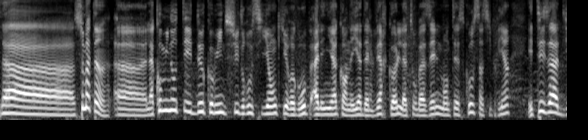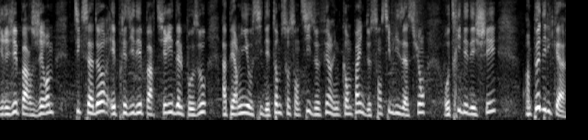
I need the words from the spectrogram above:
Ce matin, euh, la communauté de communes Sud-Roussillon qui regroupe Alenia, Corneilla, Delvercol, La Tour-Basel, Montesco, Saint-Cyprien et Tesa, dirigée par Jérôme Tixador et présidée par Thierry Delpozo, a permis aussi des tomes 66 de faire une campagne de sensibilisation au tri des déchets un peu délicat,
